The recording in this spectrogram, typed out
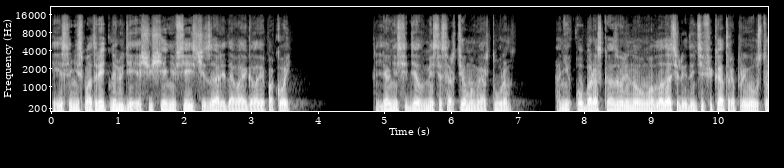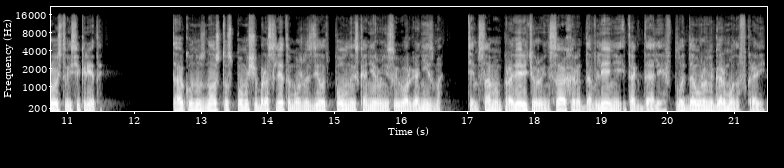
и если не смотреть на людей, ощущения все исчезали, давая голове покой. Леня сидел вместе с Артемом и Артуром. Они оба рассказывали новому обладателю идентификатора про его устройство и секреты. Так он узнал, что с помощью браслета можно сделать полное сканирование своего организма, тем самым проверить уровень сахара, давления и так далее, вплоть до уровня гормонов в крови.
